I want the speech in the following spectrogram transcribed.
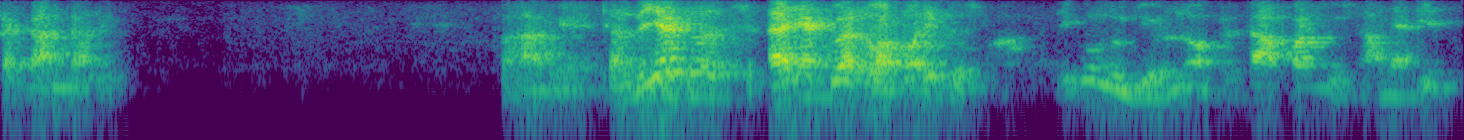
tekan kali. Paham ya? Dan dia hanya dua kelompok itu. Itu menunjukkan betapa susahnya itu.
